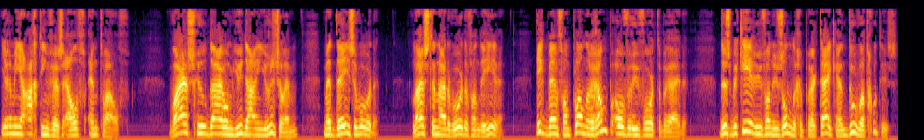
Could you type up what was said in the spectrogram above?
Jeremia 18 vers 11 en 12 Waarschuw daarom Juda en Jeruzalem met deze woorden. Luister naar de woorden van de Heere. Ik ben van plan ramp over u voor te bereiden. Dus bekeer u van uw zondige praktijken en doe wat goed is.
